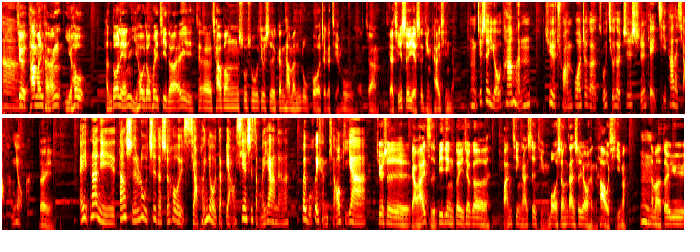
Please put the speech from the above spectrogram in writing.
啊，就他们可能以后很多年以后都会记得，哎，这个超峰叔叔就是跟他们录过这个节目的，这样也其实也是挺开心的。嗯，就是由他们去传播这个足球的知识给其他的小朋友嘛。对，哎，那你当时录制的时候，小朋友的表现是怎么样的呢？会不会很调皮啊？就是小孩子毕竟对这个环境还是挺陌生，但是又很好奇嘛。嗯，那么对于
